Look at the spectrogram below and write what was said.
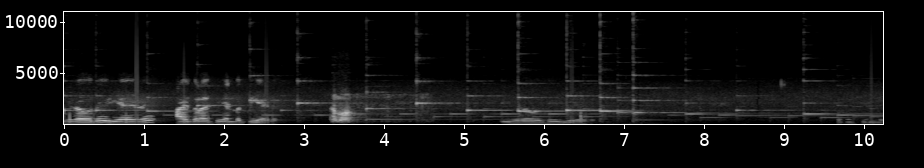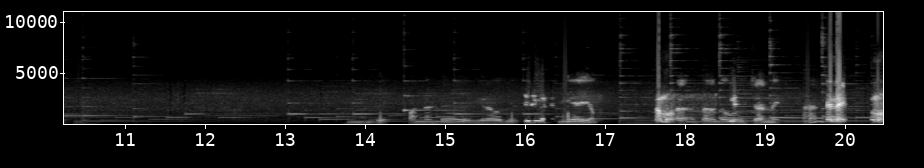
இருபது ஏழு ஆயிரத்தி தொள்ளாயிரத்தி எண்பத்தி ஏழு. ஆமா. இருபது ஏழு. எண்பத்தி ஏழு. பன்னெண்டு பன்னெண்டு இருபது ஏஎம். பிறந்த ஊர் சென்னை? சென்னை. ஆமா.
